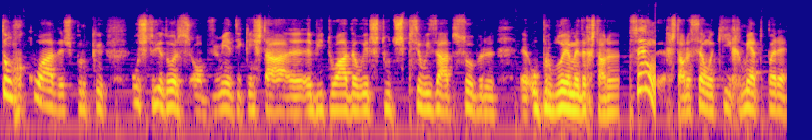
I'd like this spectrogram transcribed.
tão recuadas, porque os historiadores, obviamente, e quem está uh, habituado a ler estudos especializados sobre uh, o problema da restauração, a restauração aqui remete para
